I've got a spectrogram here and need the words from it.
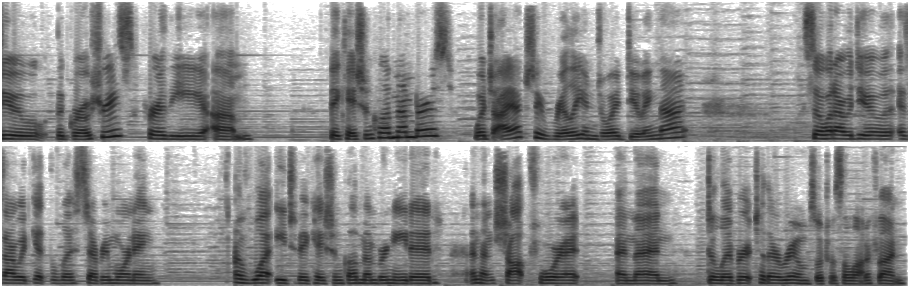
do the groceries for the um, vacation club members, which I actually really enjoyed doing that. So what I would do is I would get the list every morning of what each vacation club member needed and then shop for it and then deliver it to their rooms, which was a lot of fun.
